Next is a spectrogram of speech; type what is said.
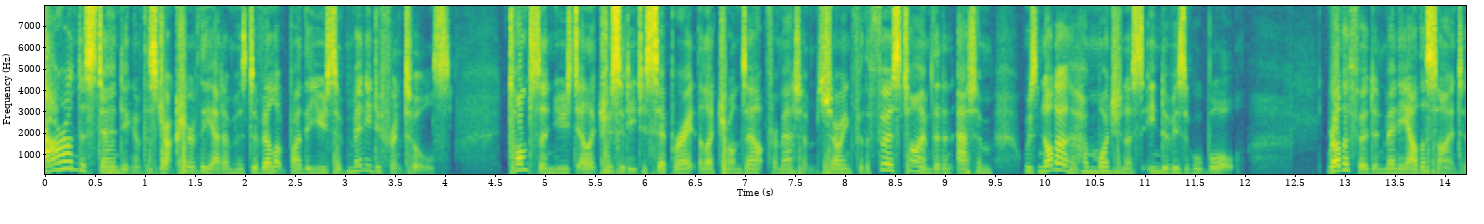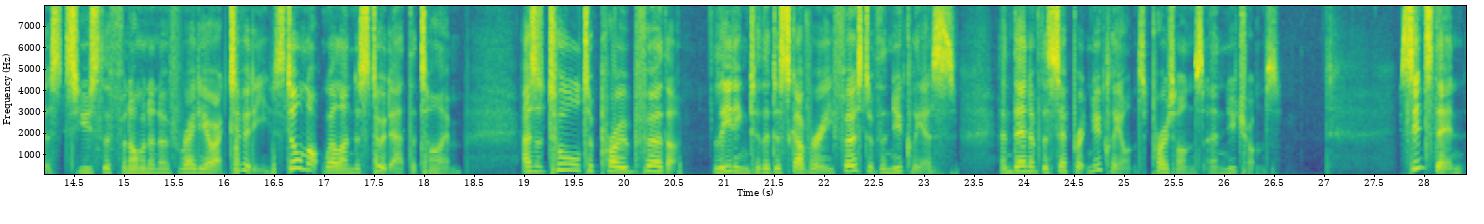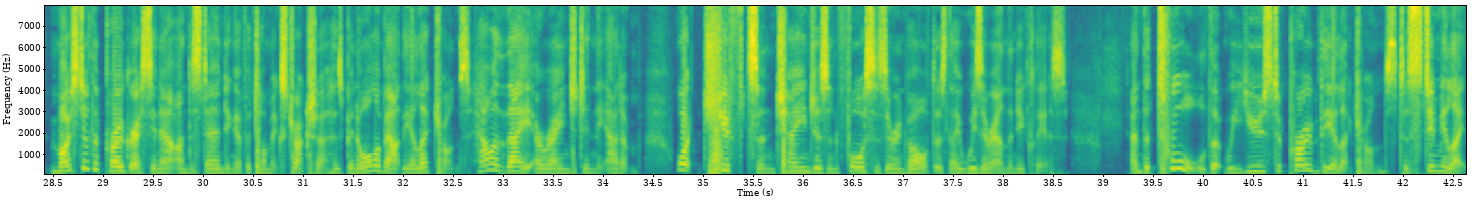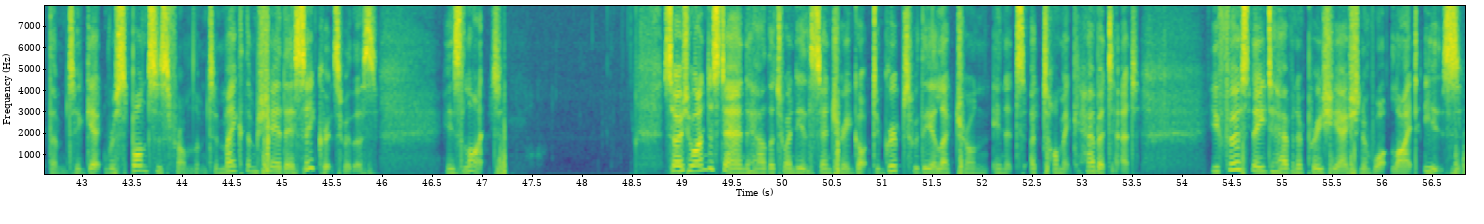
Our understanding of the structure of the atom has developed by the use of many different tools. Thomson used electricity to separate electrons out from atoms, showing for the first time that an atom was not a homogeneous, indivisible ball. Rutherford and many other scientists used the phenomenon of radioactivity, still not well understood at the time, as a tool to probe further, leading to the discovery first of the nucleus and then of the separate nucleons, protons and neutrons. Since then, most of the progress in our understanding of atomic structure has been all about the electrons. How are they arranged in the atom? What shifts and changes and forces are involved as they whiz around the nucleus? And the tool that we use to probe the electrons, to stimulate them, to get responses from them, to make them share their secrets with us, is light. So to understand how the 20th century got to grips with the electron in its atomic habitat, you first need to have an appreciation of what light is.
